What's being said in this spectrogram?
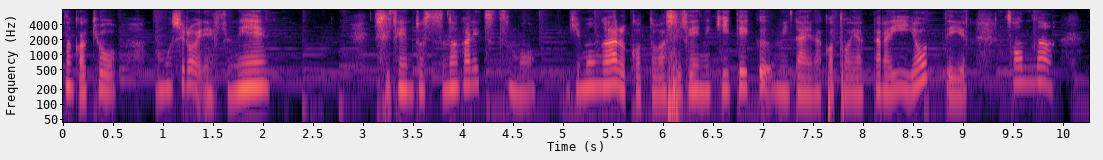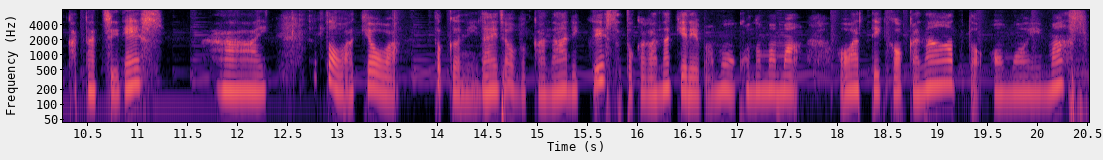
なんか今日面白いですね。自然とつながりつつも疑問があることは自然に聞いていくみたいなことをやったらいいよっていう、そんな形です。はい。あとは今日は特に大丈夫かなリクエストとかがなければもうこのまま終わっていこうかなと思います。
